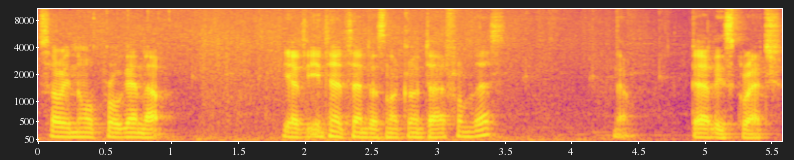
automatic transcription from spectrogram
Sorry, no more propaganda. Yeah, the internet center's not going to die from this. No, barely scratch.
